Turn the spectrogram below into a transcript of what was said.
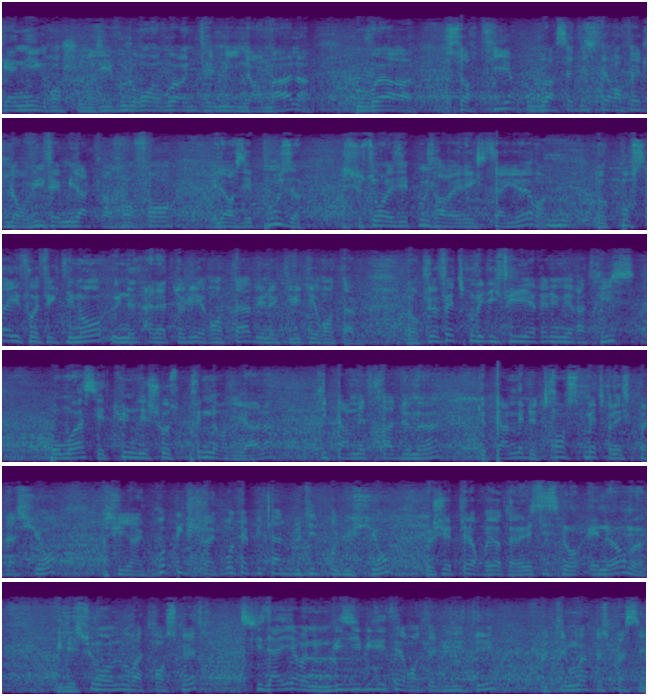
gagner grand-chose. Ils voudront avoir une famille normale, pouvoir sortir, pouvoir satisfaire en fait leur vie familiale avec leurs enfants et leurs épouses. Et surtout, les épouses travaillent à l'extérieur. Donc pour ça, il faut effectivement un atelier rentable, une activité rentable. Donc le fait de trouver des filières rémunératrices, pour moi, c'est une des choses primordiales qui permettra demain de permettre de transmettre l'exploitation, parce qu'il y a un gros capital de production. Le cheptel représente un investissement énorme. Il est souvent lourd à transmettre. Si derrière une visibilité et rentabilité, le témoin peut se passer.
